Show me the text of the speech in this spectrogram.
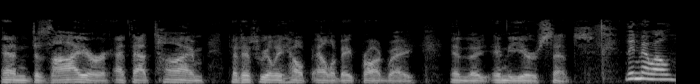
and desire at that time that has really helped elevate Broadway in the in the years since. Lin Manuel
